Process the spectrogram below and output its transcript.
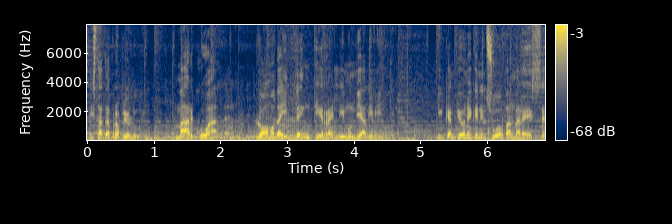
è stata proprio lui, Mark Allen, l'uomo dai 20 rally mondiali vinti. Il campione che nel suo palmarès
